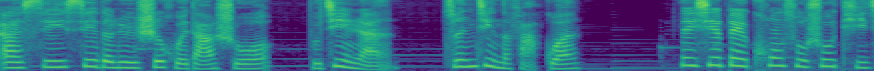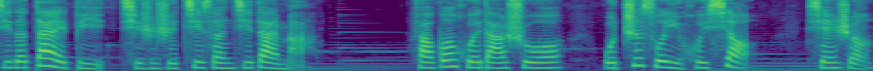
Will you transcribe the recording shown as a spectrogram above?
？SEC 的律师回答说：“不尽然，尊敬的法官。那些被控诉书提及的代币其实是计算机代码。”法官回答说：“我之所以会笑，先生，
